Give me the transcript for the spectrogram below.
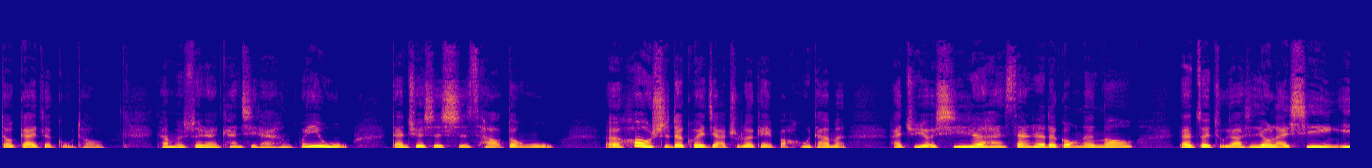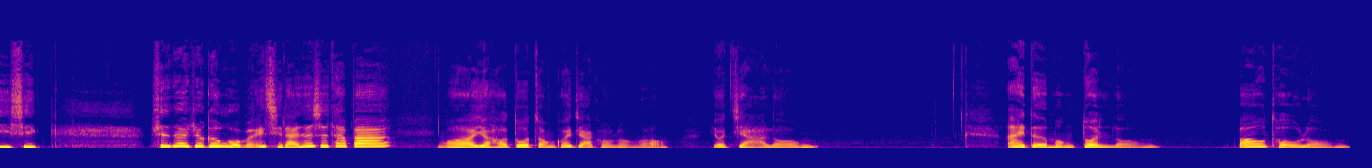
都盖着骨头。它们虽然看起来很威武，但却是食草动物。而厚实的盔甲除了可以保护它们，还具有吸热和散热的功能哦。但最主要是用来吸引异性。现在就跟我们一起来认识它吧！哇，有好多种盔甲恐龙哦，有甲龙。爱德蒙顿龙、包头龙、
